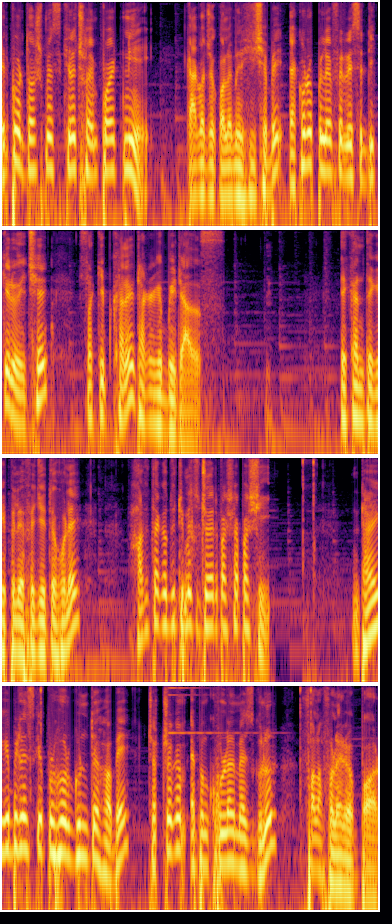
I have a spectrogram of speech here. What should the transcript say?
এরপর দশ ম্যাচ খেলে ছয় পয়েন্ট নিয়ে কাগজ কলমের হিসেবে এখনও প্লে অফের রেসে টিকে রয়েছে সাকিব খানের ঢাকা বিটালস এখান থেকে প্লে অফে যেতে হলে হাতে থাকা দুটি ম্যাচ জয়ের পাশাপাশি ঢাকা ক্যাপিটালসকে প্রহর গুনতে হবে চট্টগ্রাম এবং খুলনার ম্যাচগুলোর ফলাফলের ওপর।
